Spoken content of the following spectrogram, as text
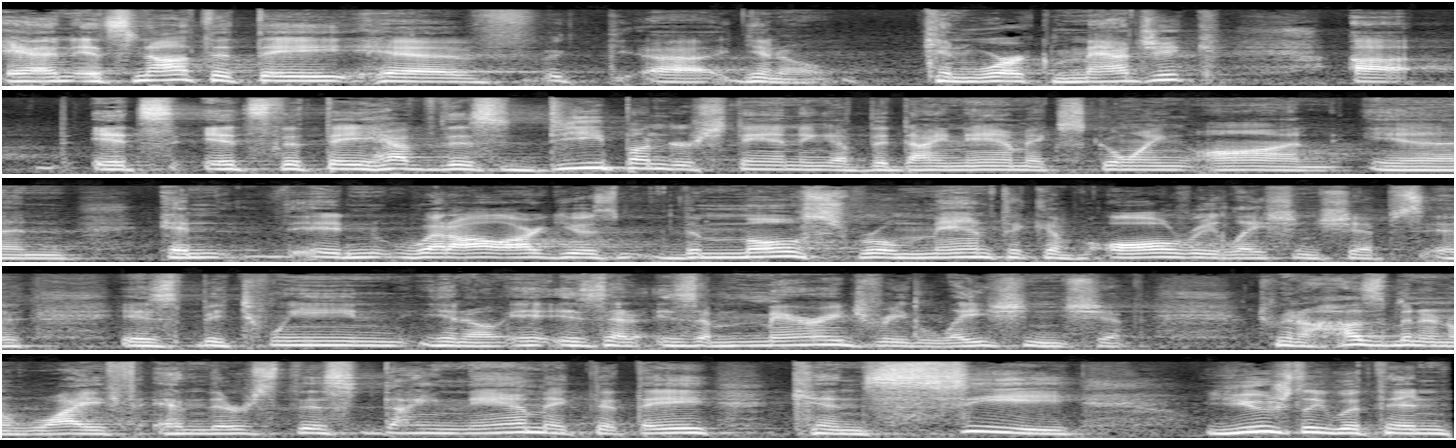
and it's not that they have, you know, can work magic. It's, it's that they have this deep understanding of the dynamics going on in, in, in what I'll argue is the most romantic of all relationships is, is between, you know, is a, is a marriage relationship between a husband and a wife. And there's this dynamic that they can see usually within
